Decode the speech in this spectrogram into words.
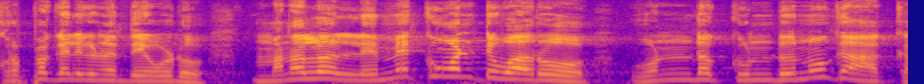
కృప కలిగిన దేవుడు మనలో లెమెకు వంటి వారు ఉండకుండును గాక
